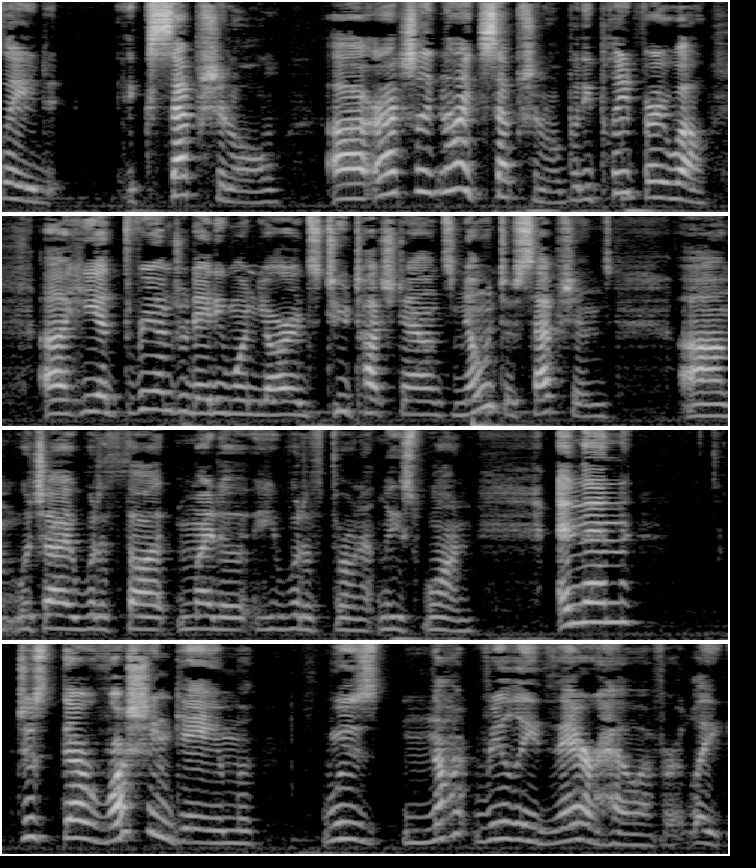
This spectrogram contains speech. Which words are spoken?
played exceptional, uh, or actually not exceptional, but he played very well. Uh, he had 381 yards, two touchdowns, no interceptions, um, which I would have thought might have he would have thrown at least one. And then just their rushing game was not really there. However, like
